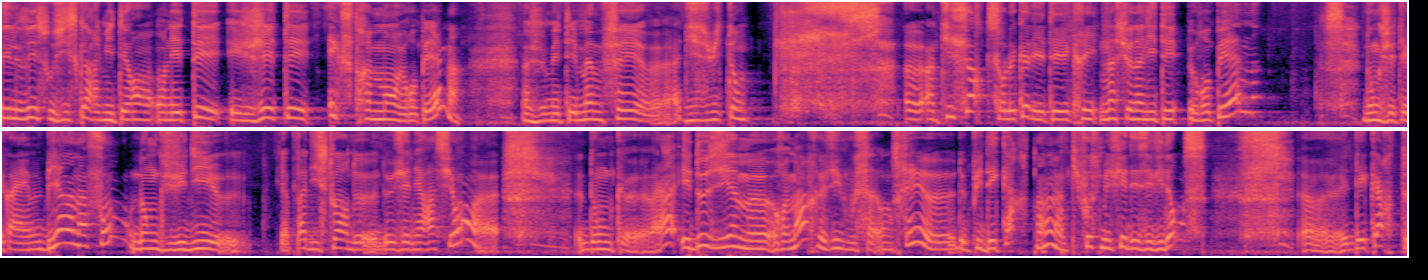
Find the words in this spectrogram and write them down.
élevée sous Giscard et Mitterrand, on était et j'étais extrêmement européenne. Je m'étais même fait euh, à 18 ans euh, un t-shirt sur lequel il était écrit nationalité européenne. Donc j'étais quand même bien à fond. Donc je lui dis, il n'y a pas d'histoire de, génération. Donc euh, voilà. Et deuxième euh, remarque, vous, on sait euh, depuis Descartes hein, qu'il faut se méfier des évidences. Descartes,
